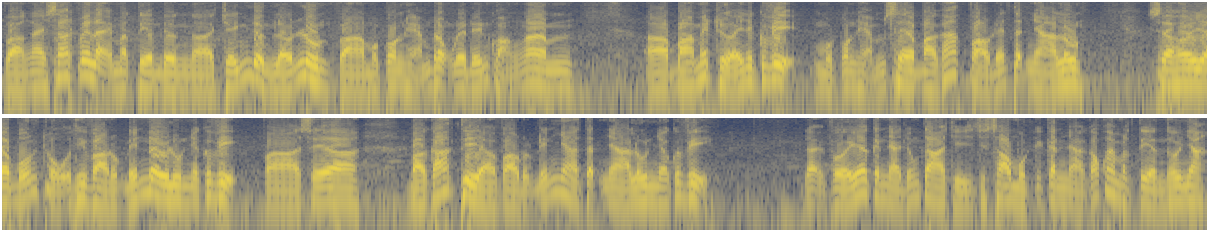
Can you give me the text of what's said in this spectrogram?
Và ngay sát với lại mặt tiền đường uh, chính đường lớn luôn và một con hẻm rộng lên đến khoảng ba uh, 3 mét rưỡi nha quý vị. Một con hẻm xe ba gác vào đến tận nhà luôn. Xe hơi uh, 4 chỗ thì vào được đến nơi luôn nha quý vị. Và xe uh, ba gác thì uh, vào được đến nhà tận nhà luôn nha quý vị. Đấy, với ờ, căn nhà chúng ta chỉ sau một cái căn nhà góc hai mặt tiền thôi nha.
